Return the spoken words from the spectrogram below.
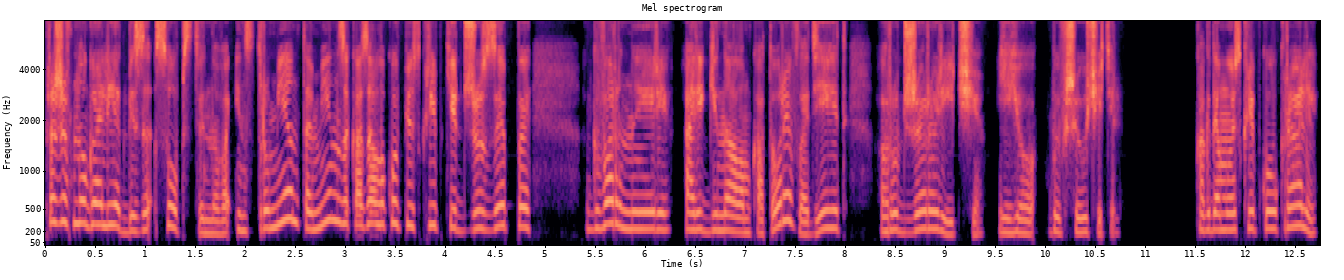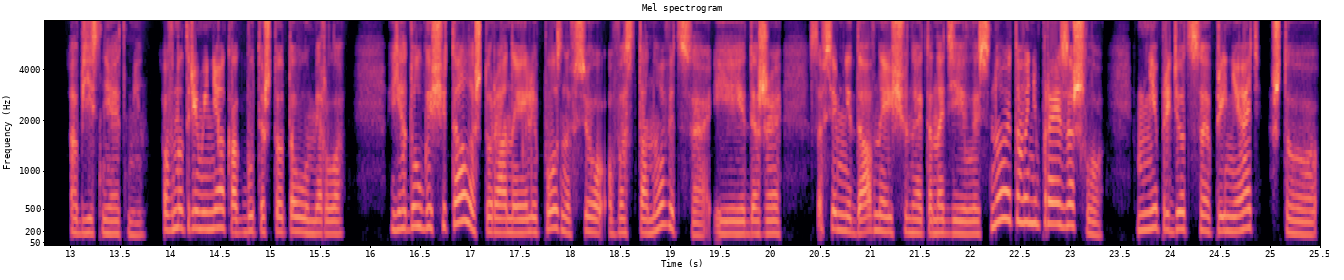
Прожив много лет без собственного инструмента, Мин заказала копию скрипки Джузеппе Гварнери, оригиналом которой владеет Руджеро Ричи, ее бывший учитель. Когда мою скрипку украли, объясняет Мин. Внутри меня как будто что-то умерло. Я долго считала, что рано или поздно все восстановится, и даже совсем недавно еще на это надеялась, но этого не произошло. Мне придется принять, что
